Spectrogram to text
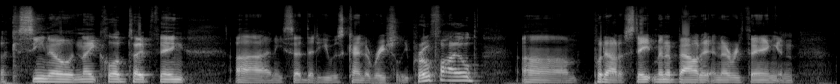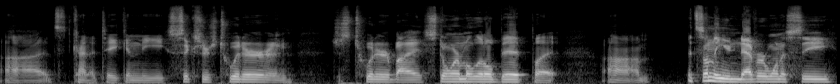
a casino, a nightclub type thing. Uh, and he said that he was kind of racially profiled, um, put out a statement about it and everything. And uh, it's kind of taken the Sixers Twitter and just Twitter by storm a little bit. But um, it's something you never want to see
